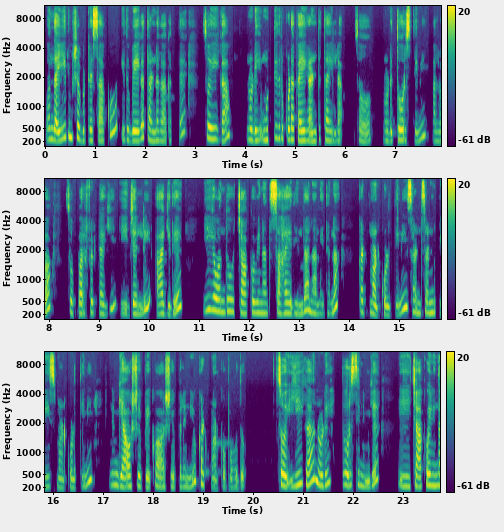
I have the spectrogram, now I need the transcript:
ಒಂದು ಐದು ನಿಮಿಷ ಬಿಟ್ಟರೆ ಸಾಕು, ಇದು ಬೇಗ ತಣ್ಣಗಾಗುತ್ತೆ. ಸೊ, ಈಗ ನೋಡಿ ಮುಟ್ಟಿದ್ರು ಕೂಡ ಕೈಗೆ ಅಂಟ್ತಾ ಇಲ್ಲ. ಸೊ, ನೋಡಿ ತೋರಿಸ್ತೀನಿ ಅಲ್ವಾ? ಸೊ ಪರ್ಫೆಕ್ಟಾಗಿ ಈ ಜಲ್ಲಿ ಆಗಿದೆ. ಈಗ ಒಂದು ಚಾಕುವಿನ ಸಹಾಯದಿಂದ ನಾನು ಇದನ್ನು ಕಟ್ ಮಾಡ್ಕೊಳ್ತೀನಿ. ಸಣ್ಣ ಸಣ್ಣ ಪೀಸ್ ಮಾಡ್ಕೊಳ್ತೀನಿ. ನಿಮ್ಗೆ ಯಾವ ಶೇಪ್ ಬೇಕೋ ಆ ಶೇಪಲ್ಲಿ ನೀವು ಕಟ್ ಮಾಡ್ಕೋಬಹುದು. ಸೊ ಈಗ ನೋಡಿ ತೋರಿಸಿ ನಿಮಗೆ ಈ ಚಾಕುವಿನಿಂದ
